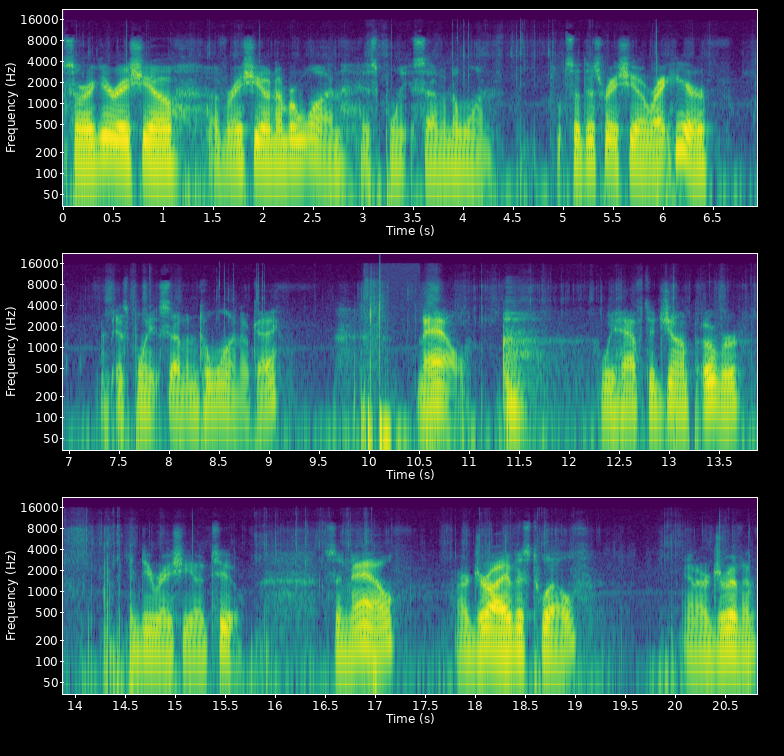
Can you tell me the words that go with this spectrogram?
So our gear ratio of ratio number 1 is 0.7 to 1. So this ratio right here is 0.7 to 1, okay? Now, we have to jump over and do ratio 2. So now our drive is 12 and our driven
